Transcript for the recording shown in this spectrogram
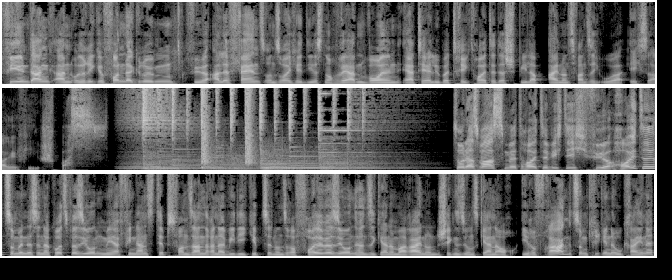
Vielen Dank an Ulrike von der Gröben für alle Fans und solche, die es noch werden wollen. RTL überträgt heute das Spiel ab 21 Uhr. Ich sage viel Spaß. So, das war's mit heute wichtig für heute, zumindest in der Kurzversion. Mehr Finanztipps von Sandra Navidi gibt's in unserer Vollversion. Hören Sie gerne mal rein und schicken Sie uns gerne auch Ihre Fragen zum Krieg in der Ukraine.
